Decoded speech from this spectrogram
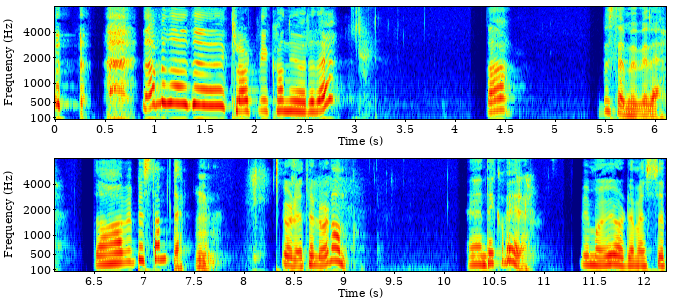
Nei, men det, det er klart vi kan gjøre det. Da bestemmer vi det. Da har vi bestemt det. Mm. Gjør det til lørdag. da. Det kan vi gjøre. Vi må jo gjøre det mens det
